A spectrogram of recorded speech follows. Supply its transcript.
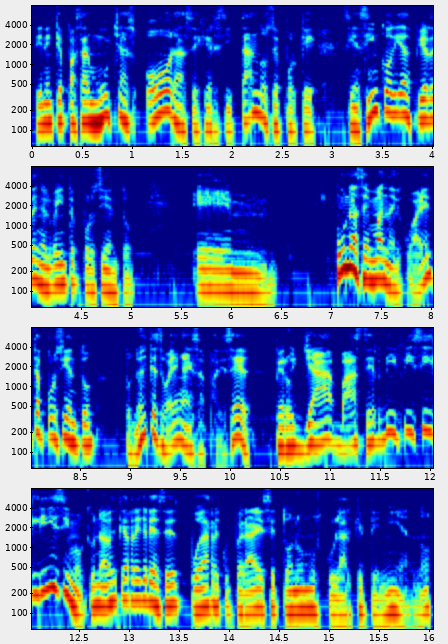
tienen que pasar muchas horas ejercitándose porque si en cinco días pierden el 20%, eh, una semana el 40%, pues no es que se vayan a desaparecer, pero ya va a ser dificilísimo que una vez que regreses puedas recuperar ese tono muscular que tenías, ¿no?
